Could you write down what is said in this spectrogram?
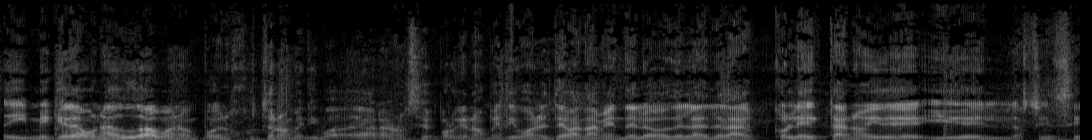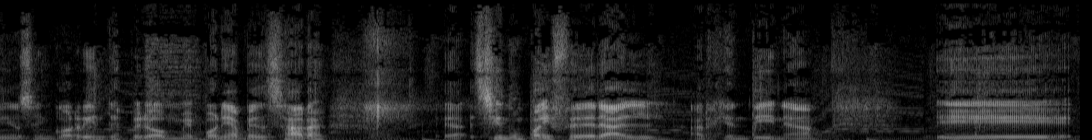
y me queda una duda, bueno, porque justo nos metimos, ahora no sé por qué nos metimos en el tema también de, lo, de, la, de la colecta, ¿no? Y de, y de los incendios en corrientes, pero me ponía a pensar, eh, siendo un país federal, Argentina, eh,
